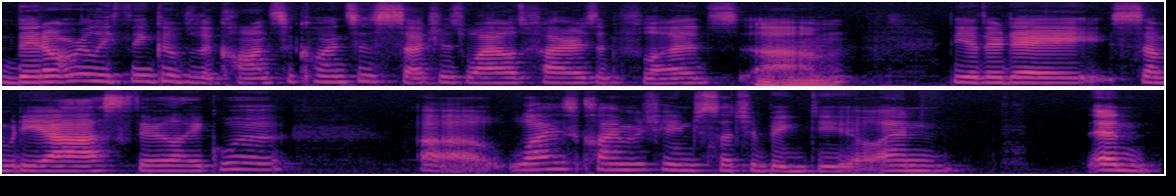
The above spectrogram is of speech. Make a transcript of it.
they don't really think of the consequences, such as wildfires and floods. Um, the other day, somebody asked, they're like, "What? Uh, why is climate change such a big deal?" And and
